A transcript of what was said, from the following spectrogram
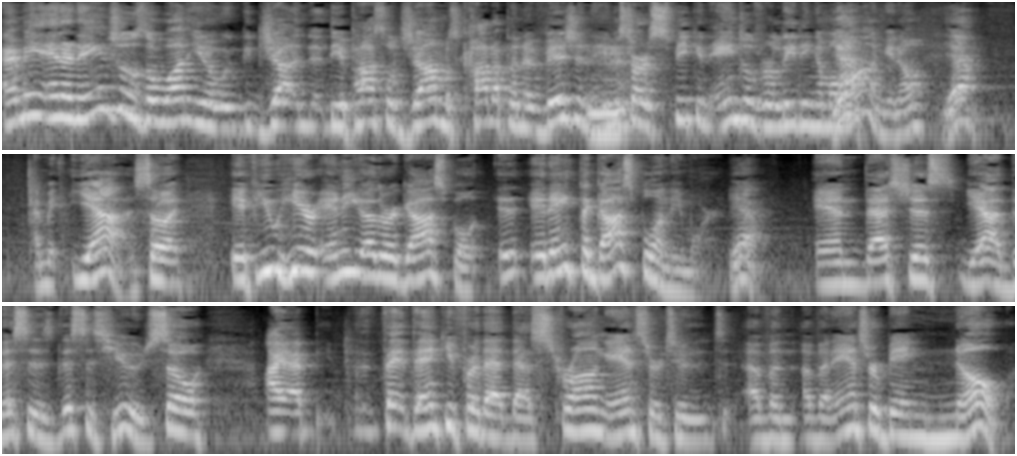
I mean, and an angel is the one, you know, John, the apostle John was caught up in a vision. He would start speaking, angels were leading him Mm-hmm. Yeah. along, you know? Yeah. I mean, yeah. So if you hear any other gospel, it, it ain't the gospel anymore. Yeah. And that's just, yeah, this is this is huge. So I, I th- thank you for that that strong answer to, to of an of an answer being no.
